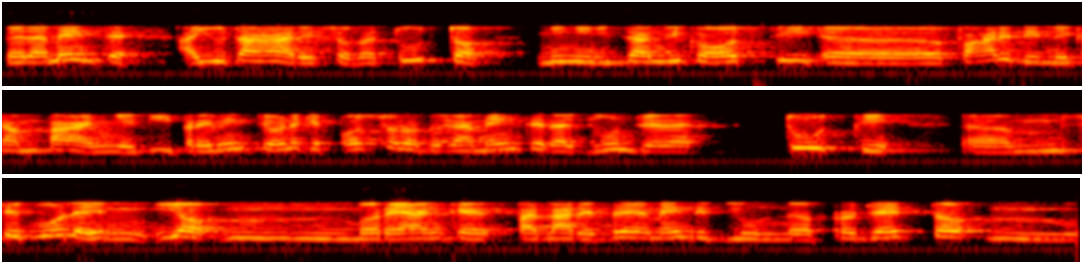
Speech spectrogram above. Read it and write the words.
veramente aiutare, soprattutto minimizzando i costi, eh, fare delle campagne di prevenzione che possono veramente raggiungere tutti. Um, se vuole, io um, vorrei anche parlare brevemente di un progetto um,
